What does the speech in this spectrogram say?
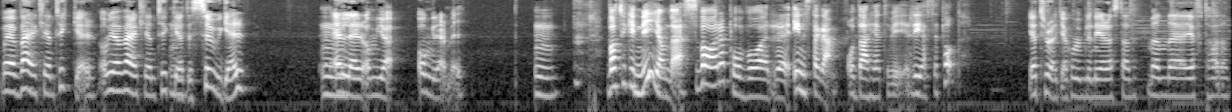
vad jag verkligen tycker. Om jag verkligen tycker att det suger. Eller om jag ångrar mig. Vad tycker ni om det? Svara på vår eh, Instagram och där heter vi Resepodd. Jag tror att jag kommer bli nerröstad, men eh, jag får ta den.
